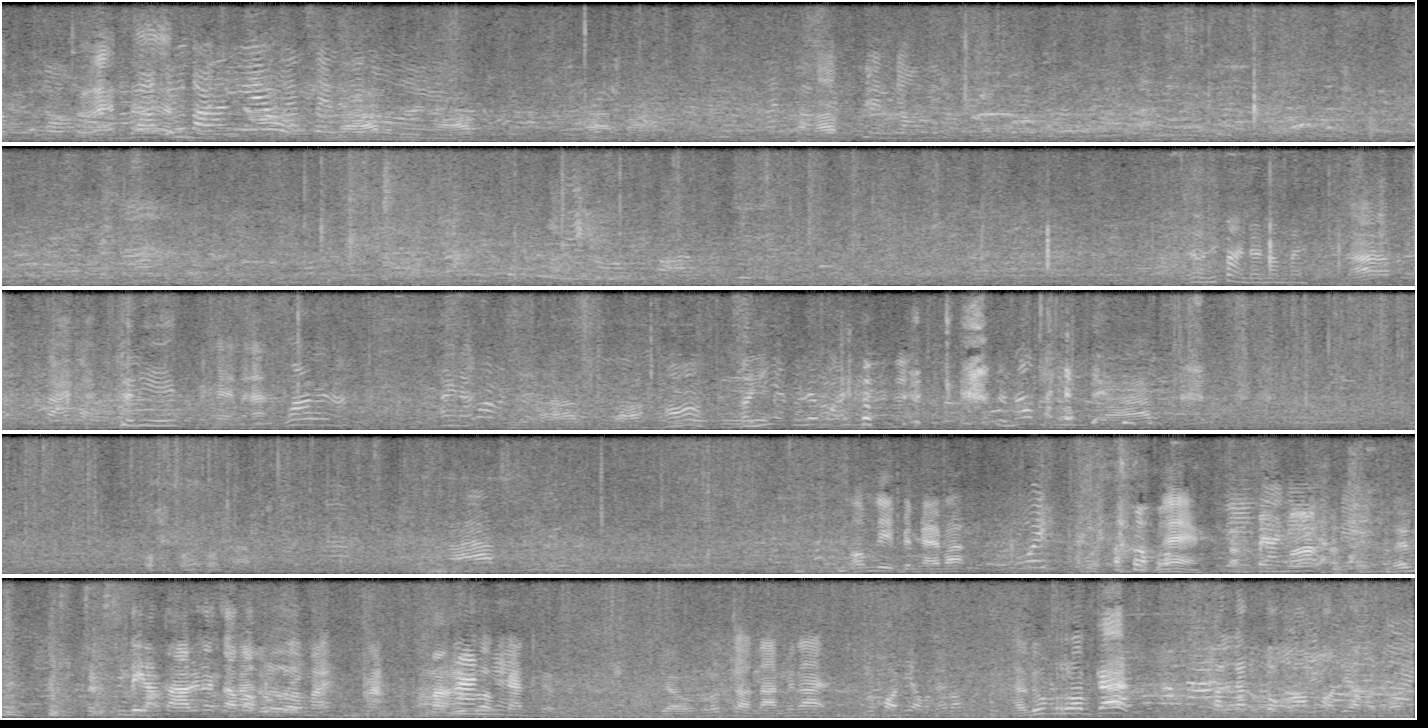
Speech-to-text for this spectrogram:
ับมาชื่อตาเที่สวัสดีครับครับเป็นยองเดี๋ยวพี่ป่านเดินนำไปครับคือดีไม่แห้งนะฮะว่าอะไรนะไอ้นะ เออนี่ไงเขาเรียกไว้เดี๋ยวหน้าไปครับครับออมดีดเป็นไงบ้าง อุ้ยแน่เต็มมากเล่นเซ็กซี่ตีลังกาด้วยนะจ๊ะบอกเลรวยมไหมมาถ่วมกันเถอะเดี๋ยวรถจอดนานไม่ได้หนูขอเดี่ยวกันได้ปะถ่ายรูปรวมกันพันแรกตกรอบขอเดี่ยวกันได้ปะ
